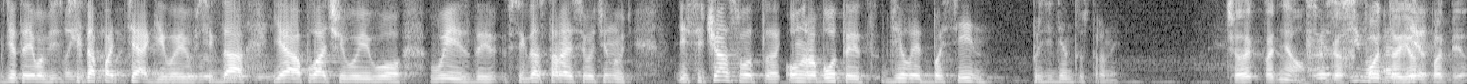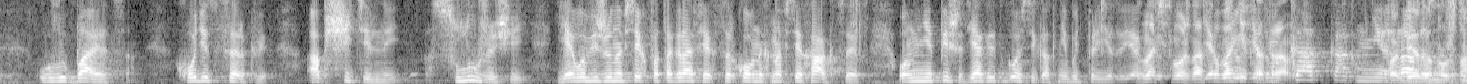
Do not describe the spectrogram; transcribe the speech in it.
где-то я его вез- всегда подтягиваю, всегда я оплачиваю его выезды, всегда стараюсь его тянуть. И сейчас вот э, он работает, делает бассейн президенту страны. Человек поднялся. Красиво Господь одет. дает победу. улыбается, ходит в церкви, общительный, служащий. Я его вижу на всех фотографиях церковных, на всех акциях. Он мне пишет, я, говорит, в гости как-нибудь приеду. Я Значит, говорю- можно я говорю, освободиться я от думаю, ран. Как, как мне Победа радостно за нужна тебя.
